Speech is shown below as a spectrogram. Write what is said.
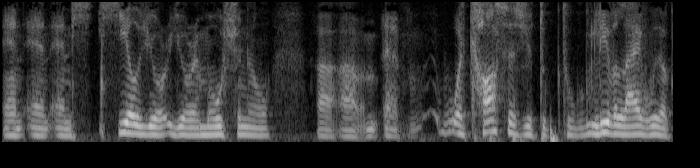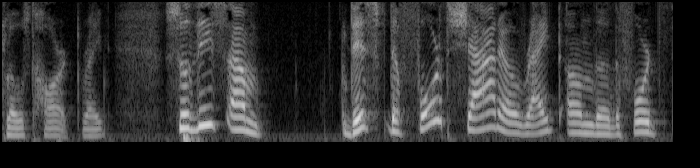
and and and heal your your emotional uh, um, uh, what causes you to, to live a life with a closed heart, right? So this um this the fourth shadow right on the the fourth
